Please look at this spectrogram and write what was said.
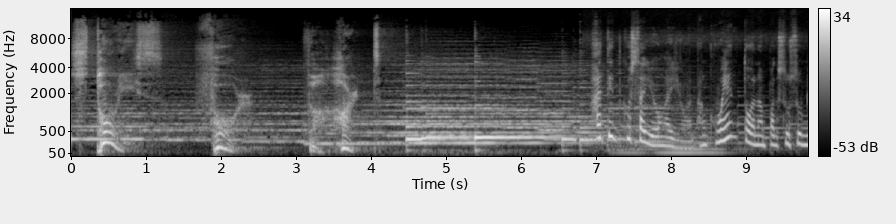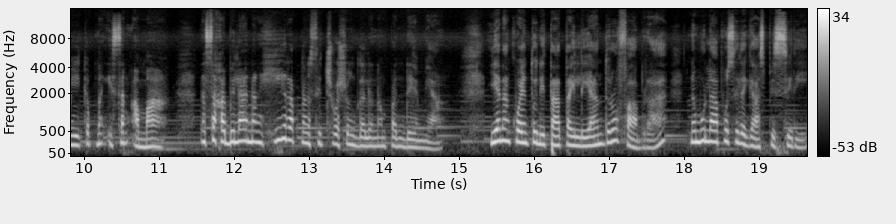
Stories for the Heart. Hatid ko sa iyo ngayon ang kwento ng pagsusumikap ng isang ama na sa kabila ng hirap ng sitwasyong dala ng pandemya. Yan ang kwento ni Tatay Leandro Fabra na mula po sa Legazpi City.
